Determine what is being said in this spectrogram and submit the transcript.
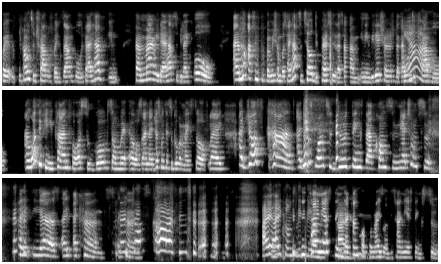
if, if I want to travel, for example, if I have, if I'm married, I have to be like, oh, I'm not asking for permission, but I have to tell the person that I'm in a relationship that I want to travel. And what if he planned for us to go somewhere else and I just wanted to go by myself? Like, I just can't. I just want to do things that come to me. I just want to. I yes, I I can't. I I can't. just can't. I I completely. It's the tiniest things. I can't compromise on the tiniest things too.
